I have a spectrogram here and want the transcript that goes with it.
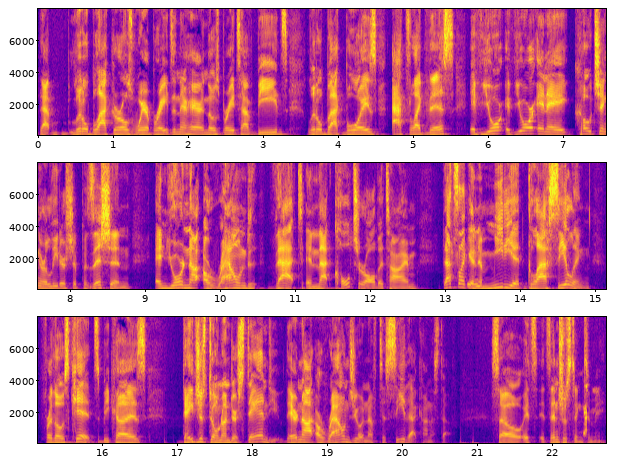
that little black girls wear braids in their hair and those braids have beads. Little black boys act like this. If you're if you're in a coaching or leadership position and you're not around that and that culture all the time, that's like an immediate glass ceiling for those kids because they just don't understand you. They're not around you enough to see that kind of stuff. So it's it's interesting to me.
